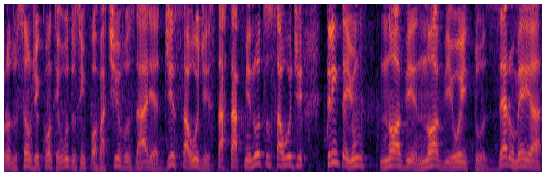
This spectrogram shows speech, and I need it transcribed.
produção de conteúdos informativos da área de saúde. Startup Minuto Saúde 31 99806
